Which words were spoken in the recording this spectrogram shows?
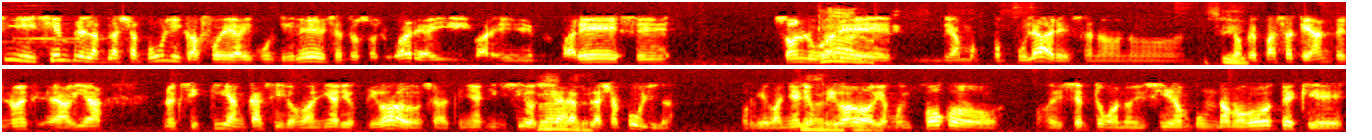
Sí, siempre la playa pública fue ahí Punta Iglesia, todos esos lugares, ahí Bar- Varese, son lugares, digamos, populares. no, no, Sí. Lo que pasa que antes no había, no existían casi los bañarios privados, o sea, tenía que ir sí o sí a la playa pública, porque bañarios Claro, privados había muy poco, excepto cuando hicieron Punta Mogotes, que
